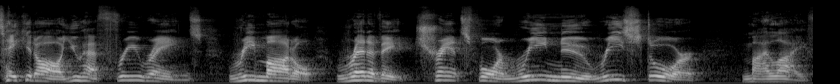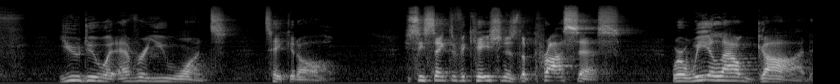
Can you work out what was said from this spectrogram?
Take it all. You have free reins. Remodel, renovate, transform, renew, restore my life. You do whatever you want, take it all. You see, sanctification is the process where we allow God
